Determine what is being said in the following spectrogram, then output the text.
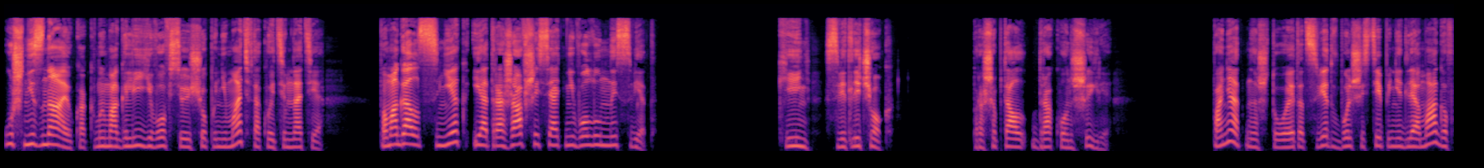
Уж не знаю, как мы могли его все еще понимать в такой темноте. Помогал снег и отражавшийся от него лунный свет. «Кинь, светлячок!» — прошептал дракон шире. Понятно, что этот свет в большей степени для магов,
